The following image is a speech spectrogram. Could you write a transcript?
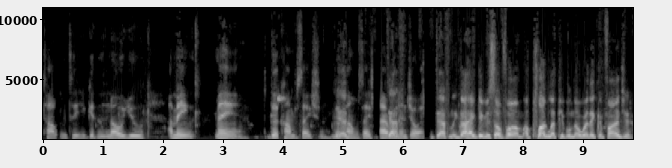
talking to you, getting to know you. I mean, man, good conversation. Good Yeah, conversation. I def- really enjoyed. definitely go ahead, give yourself um, a plug. Let people know where they can find you.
